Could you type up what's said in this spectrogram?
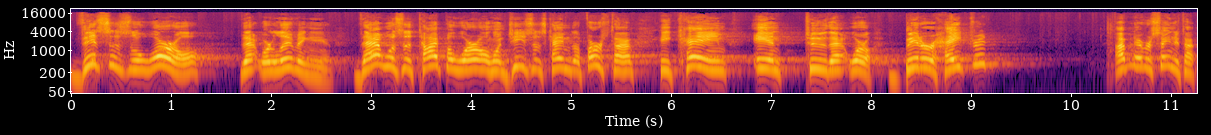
This is the world that we're living in. That was the type of world when Jesus came the first time, he came into that world. Bitter hatred. I've never seen a time.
